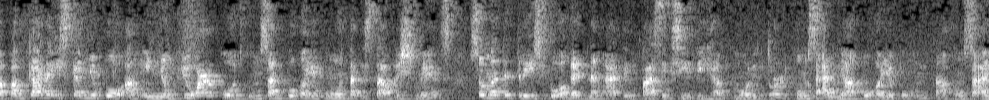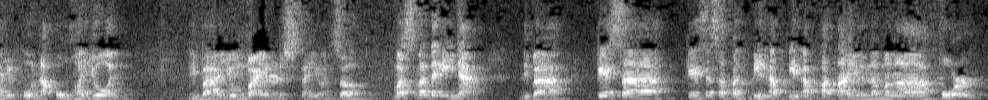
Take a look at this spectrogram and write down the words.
kapag ka na-scan nyo po ang inyong QR code kung saan po kayo pumuntang establishments, so matitrace po agad ng ating Pasig City Health Monitor kung saan nga po kayo pumunta, kung saan nyo po nakuha yon, di ba, yung virus na yon. So, mas madali na, di ba, kesa, kesa sa pag-fill up, fill up pa tayo ng mga form,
